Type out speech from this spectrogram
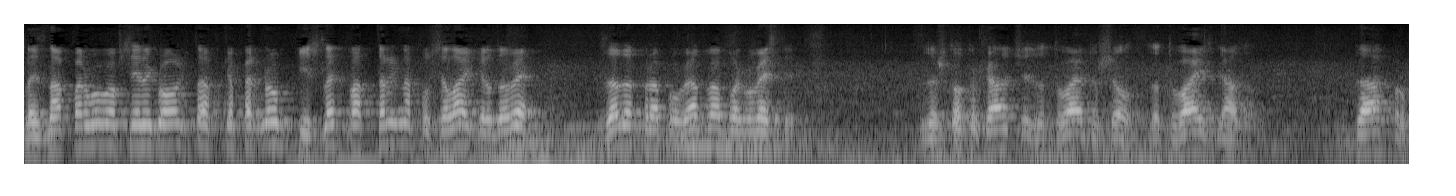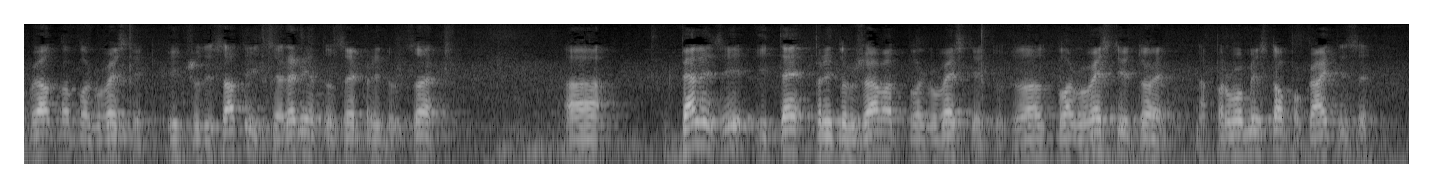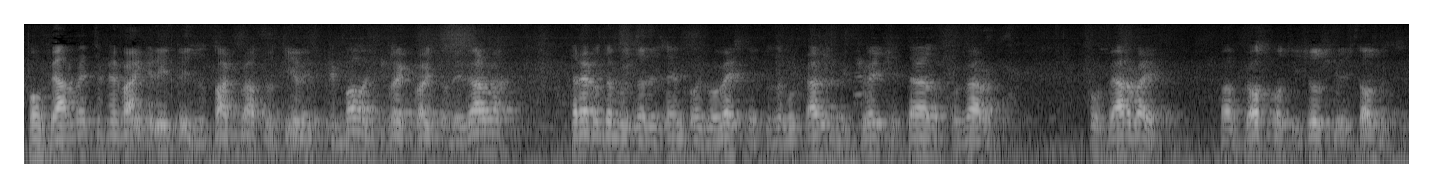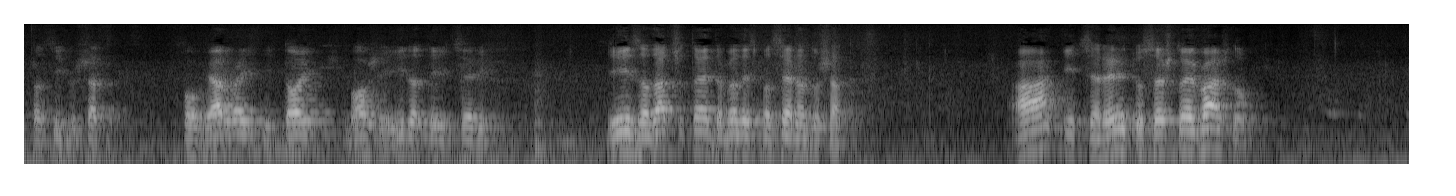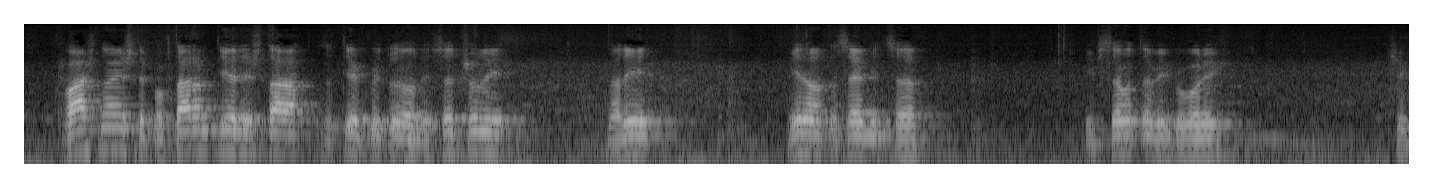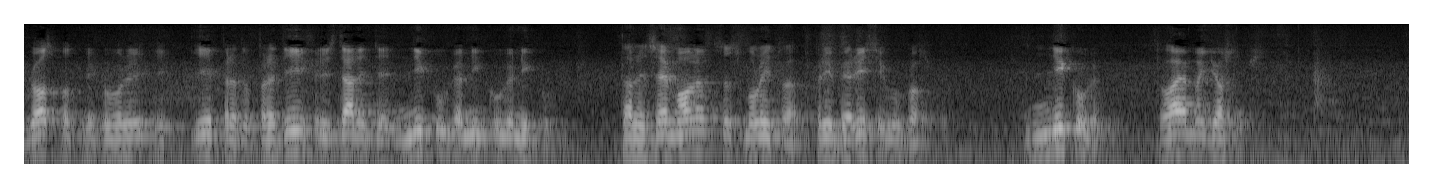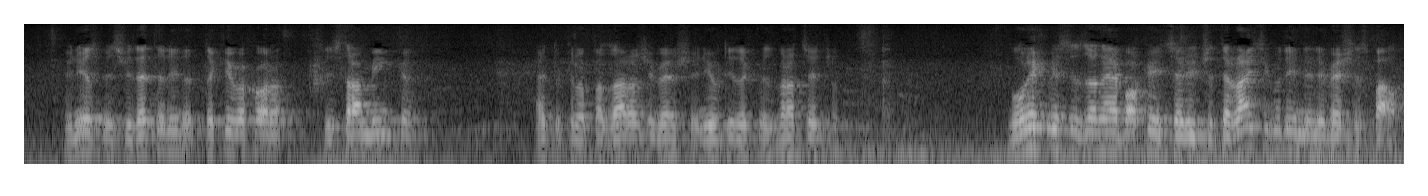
Влезна първо в синагогата в Капернум и след това тръгна по села и градове, за да проповядва благовестието. Защото каза, че за това е дошъл, за това е излязъл. Да проповядва благовестието. И чудесата и царенията се са белези и те придружават благовестието. Благовестието е на първо место, покайте се, повярвайте в Евангелието и затова, когато отиваме при болен човек, който не вярва, трябва да му занесем благовестието, да му кажем, човек, че трябва да повярва. Повярвай в Господ Исус Христос да си спаси душата. Повярвай и Той може и да те изцели. И задачата е да бъде спасена душата. А и царенето също е важно. Важно е, ще повтарям тия неща за тия, които не са чули. Нали, миналата седмица и в събота ви говорих, че Господ ми говори и предупреди християните никога, никога, никога да не се молят с молитва. Прибери си го Господ. Никога. Това е магиосничество. И ние сме свидетели на такива хора. Сестра Минка, ето на пазара живееше, ние отидахме с брат Цецо. Молихме се за нея Бога и цари. 14 години не беше спал.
